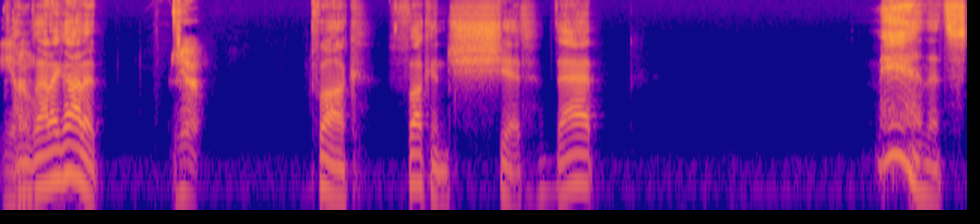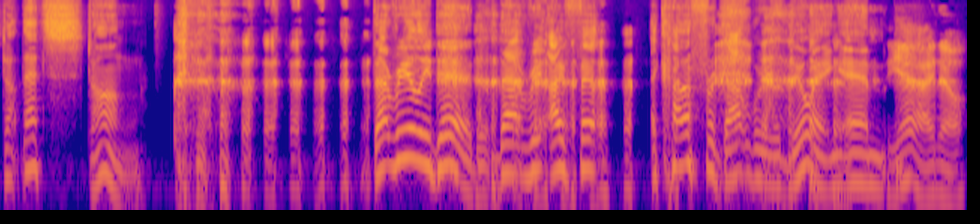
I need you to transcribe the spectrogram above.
You I'm glad I got it. Yeah. Fuck. Fucking shit. That Man, that stu- that stung. That really did. That re- I felt I kind of forgot what we were doing and yeah, I know.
